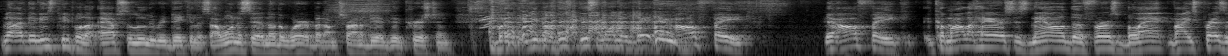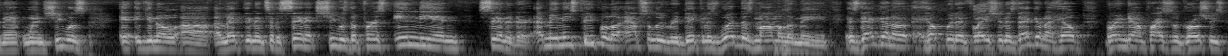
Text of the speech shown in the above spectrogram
No, I mean these people are absolutely ridiculous. I want to say another word, but I'm trying to be a good Christian. But you know, this this woman, they, they're all fake. They're all fake. Kamala Harris is now the first black vice president. When she was, you know, uh, elected into the Senate, she was the first Indian senator. I mean, these people are absolutely ridiculous. What does Mamala mean? Is that going to help with inflation? Is that going to help bring down prices of groceries?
